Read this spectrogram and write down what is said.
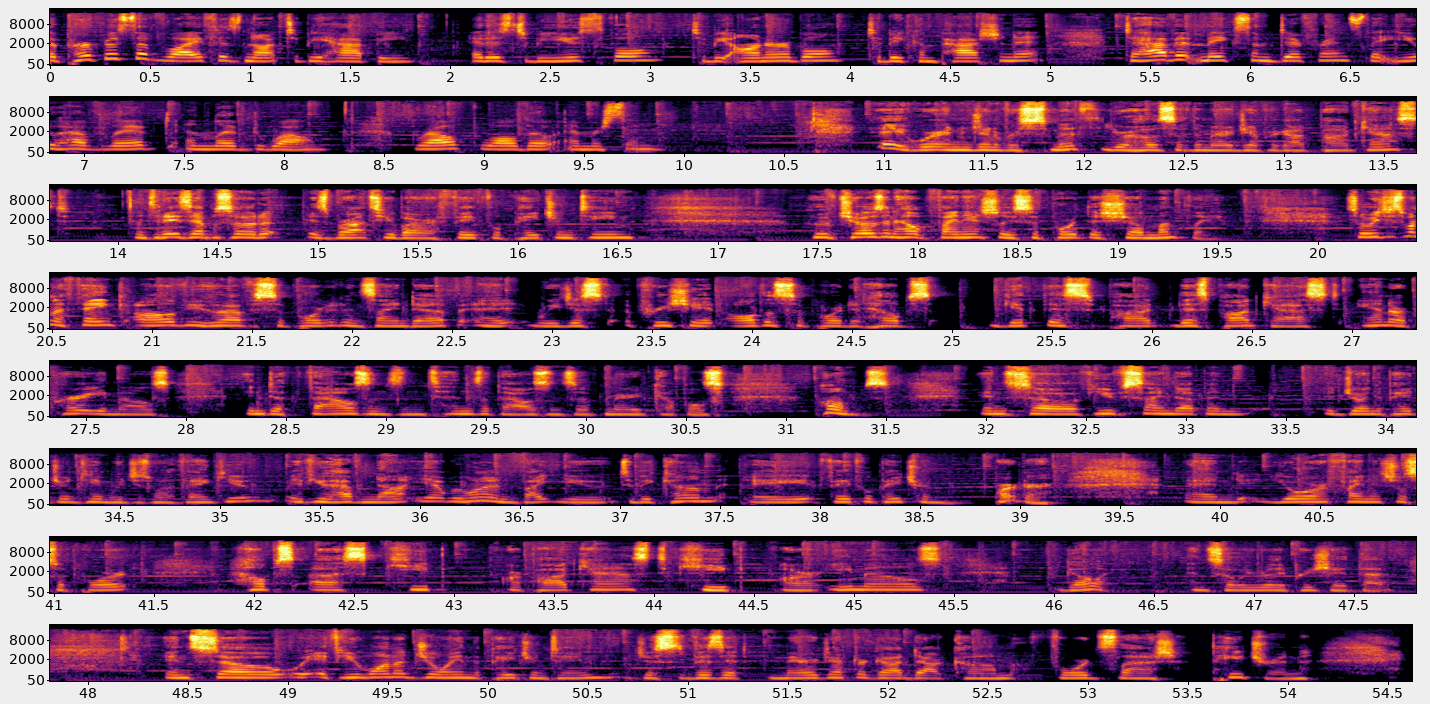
The purpose of life is not to be happy. It is to be useful, to be honorable, to be compassionate, to have it make some difference that you have lived and lived well. Ralph Waldo Emerson. Hey, we're Aaron and Jennifer Smith, your hosts of the Marriage After God podcast. And today's episode is brought to you by our faithful patron team who have chosen to help financially support this show monthly. So we just want to thank all of you who have supported and signed up. Uh, We just appreciate all the support. It helps get this pod, this podcast, and our prayer emails into thousands and tens of thousands of married couples' homes. And so, if you've signed up and joined the Patreon team, we just want to thank you. If you have not yet, we want to invite you to become a faithful patron partner. And your financial support helps us keep our podcast, keep our emails going. And so we really appreciate that. And so if you want to join the patron team, just visit marriageaftergod.com forward slash patron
